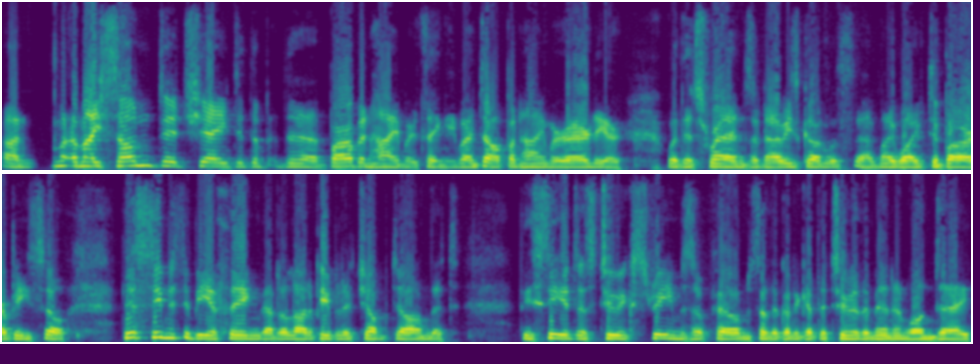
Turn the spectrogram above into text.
And my son did Shay did the the Barbenheimer thing. He went to Oppenheimer earlier with his friends, and now he's gone with uh, my wife to Barbie. So this seems to be a thing that a lot of people have jumped on. That they see it as two extremes of films, so they're going to get the two of them in in one day,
